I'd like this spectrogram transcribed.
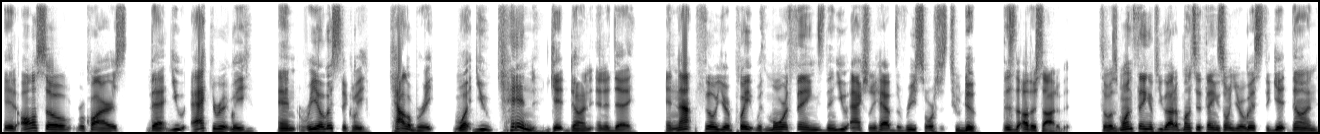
it also requires that you accurately and realistically calibrate what you can get done in a day and not fill your plate with more things than you actually have the resources to do. This is the other side of it. So it's one thing if you got a bunch of things on your list to get done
